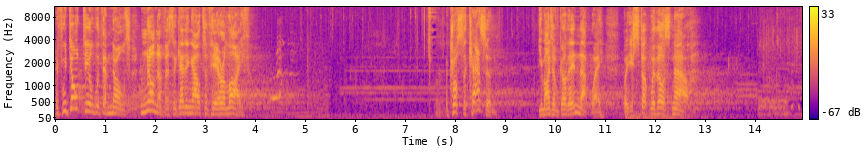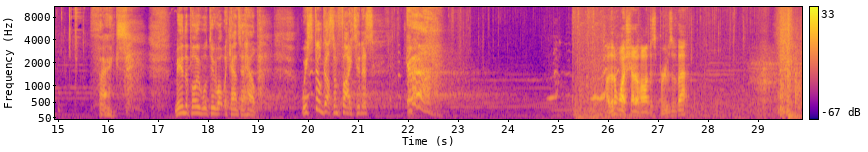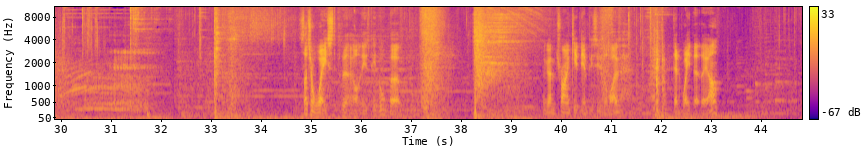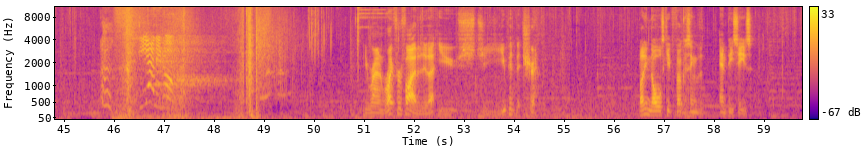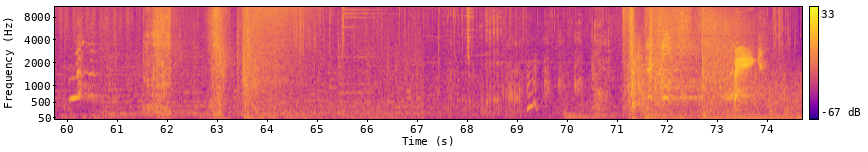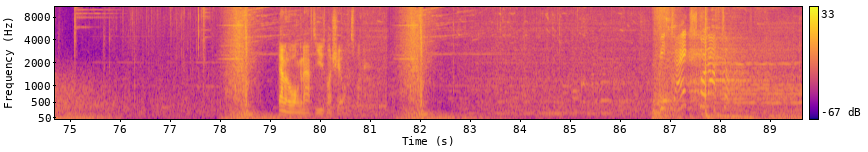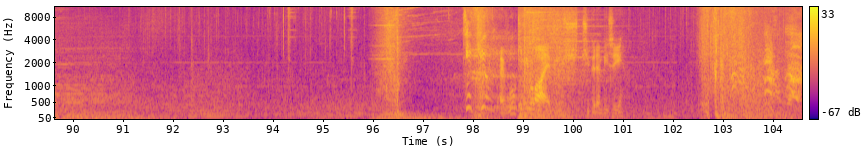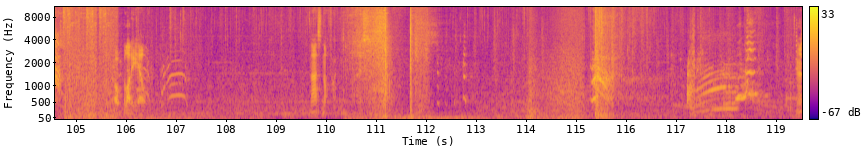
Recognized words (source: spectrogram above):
If we don't deal with them gnolls, none of us are getting out of here alive. Across the chasm? You might have got in that way, but you're stuck with us now. Thanks. Me and the boy will do what we can to help. We've still got some fight in us. Ugh. I don't know why Shadowheart disapproves of that. Such a waste putting on these people, but... We're going to try and keep the NPCs alive. Dead weight that they are. You ran right through fire to do that, you stupid bitch. Bloody gnolls keep focusing the NPCs. Bang! Damn it all, I'm gonna have to use my shield on this one. NPC. Oh, bloody hell. That's not fucking nice.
